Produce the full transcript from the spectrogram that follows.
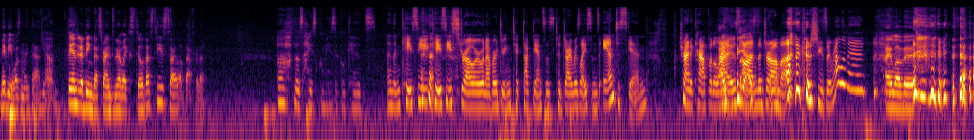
maybe it wasn't like that. Yeah. they ended up being best friends, and they're like still besties. So I love that for them. Ugh, those high school musical kids. And then Kaycee Kaycee Stroh or whatever doing TikTok dances to driver's license and to skin, trying to capitalize yes. on the drama because she's irrelevant. I love it.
